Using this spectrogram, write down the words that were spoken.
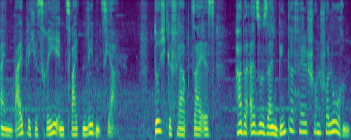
ein weibliches Reh im zweiten Lebensjahr. Durchgefärbt sei es, habe also sein Winterfell schon verloren.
